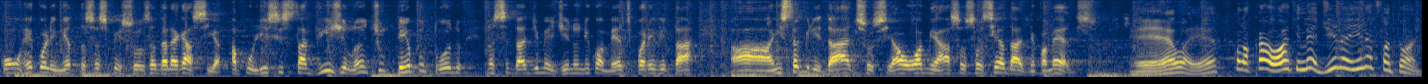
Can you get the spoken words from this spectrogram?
com o recolhimento dessas pessoas à delegacia. A polícia está vigilante o tempo todo na cidade de Medina, Nicomedes, para evitar a instabilidade social ou ameaça à sociedade, Nicomedes. É, ué, é colocar ordem em Medina aí, né, Fantônio?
